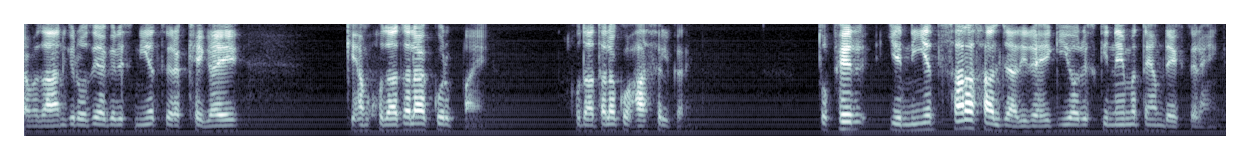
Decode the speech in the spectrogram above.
रमज़ान के रोज़े अगर इस नीयत से रखे गए कि हम खुदा तला कुर्ब पाएँ, खुदा तला को हासिल करें तो फिर ये नीयत सारा साल जारी रहेगी और इसकी नेमतें हम देखते रहेंगे।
